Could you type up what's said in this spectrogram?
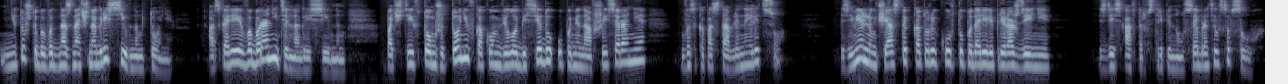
не то чтобы в однозначно агрессивном тоне, а скорее в оборонительно-агрессивном — почти в том же тоне, в каком вело беседу упоминавшееся ранее высокопоставленное лицо. Земельный участок, который Курту подарили при рождении. Здесь автор встрепенулся и обратился вслух.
